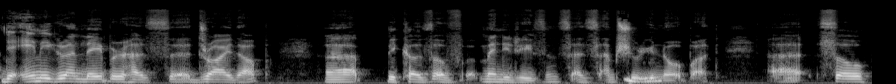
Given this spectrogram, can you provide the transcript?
the immigrant labor has uh, dried up uh, because of many reasons, as I'm sure you mm-hmm. know about. Uh, so,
